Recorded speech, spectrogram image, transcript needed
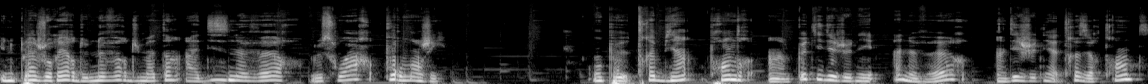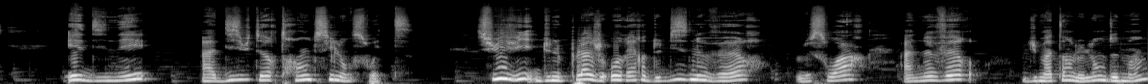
une plage horaire de 9h du matin à 19h le soir pour manger. On peut très bien prendre un petit déjeuner à 9h, un déjeuner à 13h30 et dîner à 18h30 si l'on souhaite, suivi d'une plage horaire de 19h le soir à 9h du matin le lendemain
